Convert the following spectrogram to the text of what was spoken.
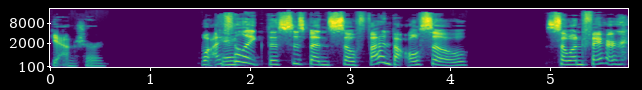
Yeah. I'm sure. Well, okay. I feel like this has been so fun, but also so unfair.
